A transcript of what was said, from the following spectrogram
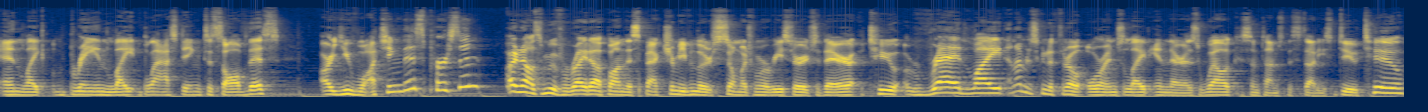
and like brain light blasting to solve this? Are you watching this person? All right, now let's move right up on the spectrum, even though there's so much more research there, to red light, and I'm just gonna throw orange light in there as well, because sometimes the studies do too.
